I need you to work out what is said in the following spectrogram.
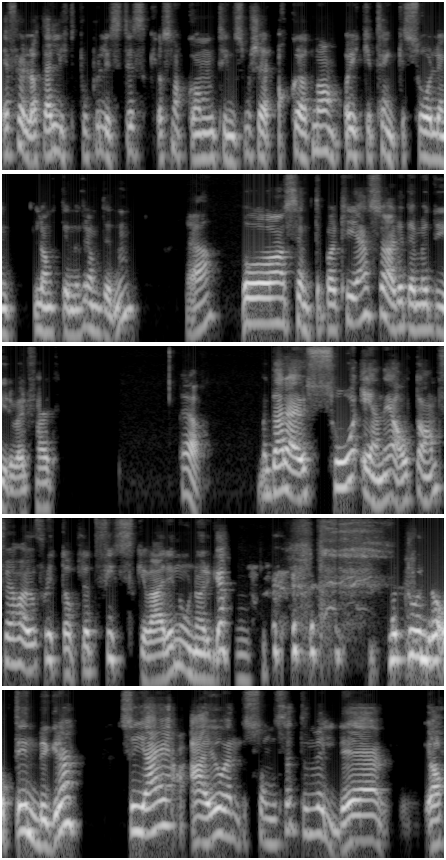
Jeg føler at det er litt populistisk å snakke om ting som skjer akkurat nå, og ikke tenke så langt inn i fremtiden. Ja. Og Senterpartiet så er det det med dyrevelferd. Ja. Men der er jeg jo så enig i alt annet, for jeg har jo flytta opp til et fiskevær i Nord-Norge. Med 280 innbyggere. Så jeg er jo en, sånn sett en veldig Ja.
